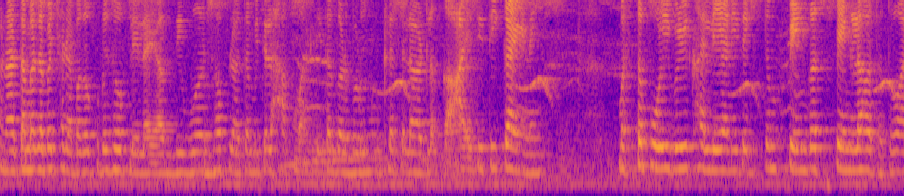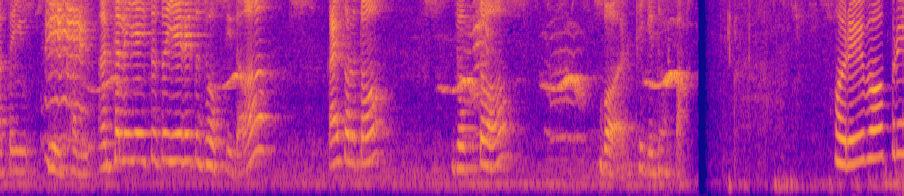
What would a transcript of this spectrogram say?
आणि आता माझा बछड्या बघा कुठे झोपलेला आहे. अगदी वर झोपला तर मी त्याला हाक मारली. तर गडबडून उठलं त्याला वाटलं काय ती ती काही नाही. मस्त पोळी बिळी खाल्ली आणि ते एकदम पेंगत पेंगला होता तो. आता येईल खाली. आणि चला यायचं तर येणे तर झोपती तर काय करतो? झोपतो? बरं ठीक आहे झोपा. अरे बापरे.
